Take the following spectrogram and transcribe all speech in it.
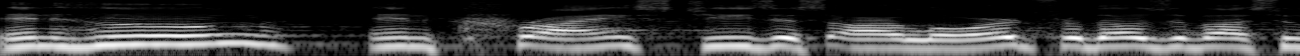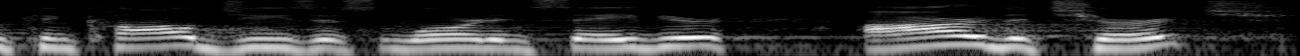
In whom, in Christ, Jesus our Lord, for those of us who can call Jesus Lord and Savior, are the church,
